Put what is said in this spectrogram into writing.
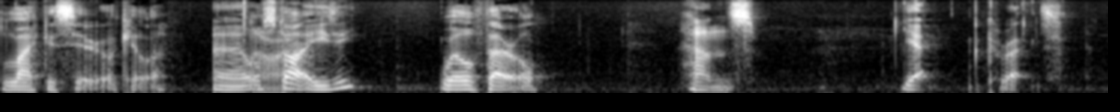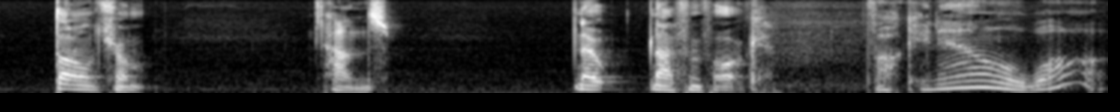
like a serial killer? Uh, we'll All start easy. Will Ferrell. Hands, Yeah, correct. Donald Trump. hands. No, knife and fork. Fucking hell! What?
